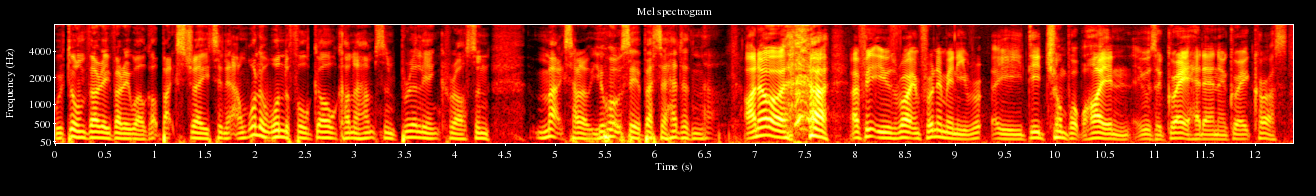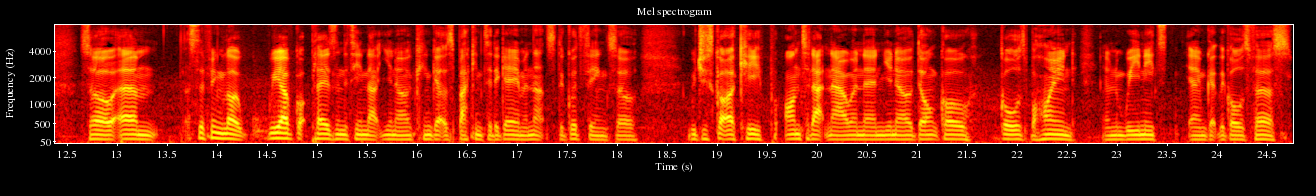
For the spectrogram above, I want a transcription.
we've done very, very well, got back straight in it. And what a wonderful goal, Connor Hampson, brilliant cross. And Max Harrop, you won't see a better header than that. I know, I think he was right in front of me and he, he did jump up high and it was a great header and a great cross. So, um, that's the thing, like, we have got players in the team that, you know, can get us back into the game and that's the good thing. So, we just got to keep onto that now and then, you know, don't go goals behind, and we need to um, get the goals first.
